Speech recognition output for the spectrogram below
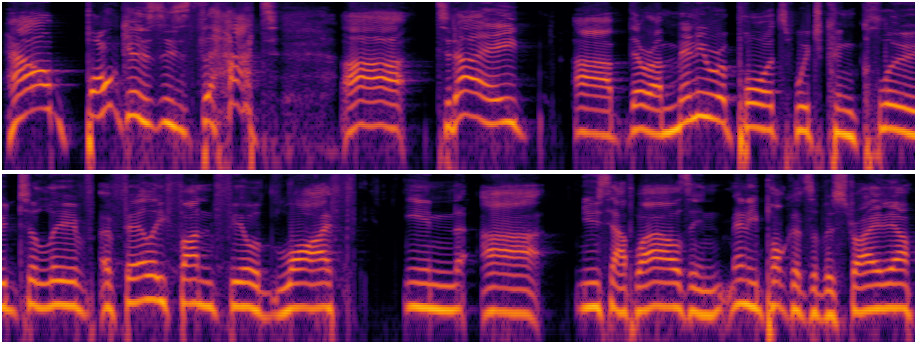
How bonkers is that? Uh, today, uh, there are many reports which conclude to live a fairly fun filled life in uh, New South Wales, in many pockets of Australia,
